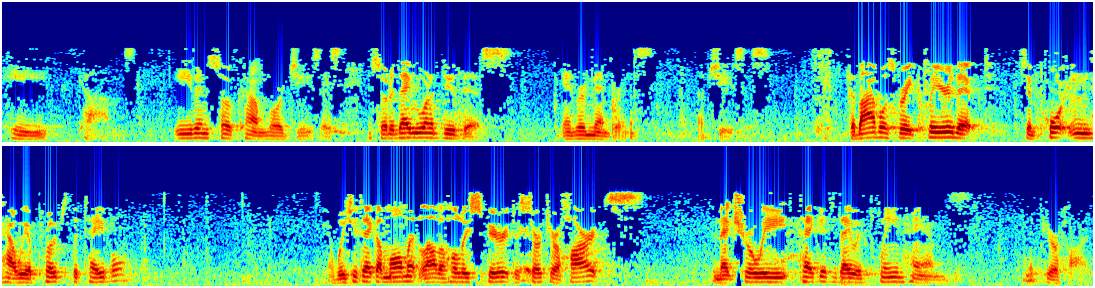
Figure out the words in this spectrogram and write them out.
He comes. Even so, come, Lord Jesus. And so today we want to do this in remembrance of Jesus. The Bible is very clear that it's important how we approach the table. And we should take a moment, allow the Holy Spirit to search our hearts, to make sure we take it today with clean hands and a pure heart.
